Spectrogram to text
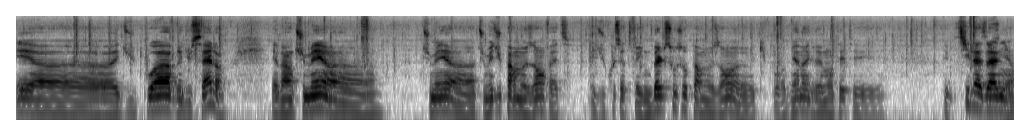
et, du poivre et du sel, et ben tu mets tu mets du parmesan en fait. Et du coup, ça te fait une belle sauce au parmesan qui pourrait bien agrémenter tes, tes petits lasagnes.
